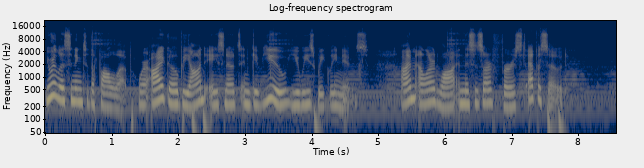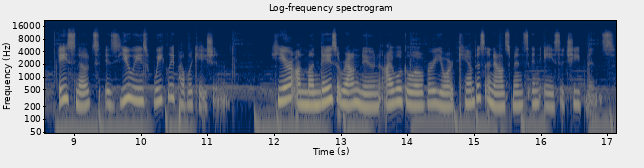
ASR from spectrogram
You're listening to the follow up, where I go beyond ACE Notes and give you UE's weekly news. I'm Ellard Waugh, and this is our first episode. ACE Notes is UE's weekly publication. Here on Mondays around noon, I will go over your campus announcements and ACE achievements.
